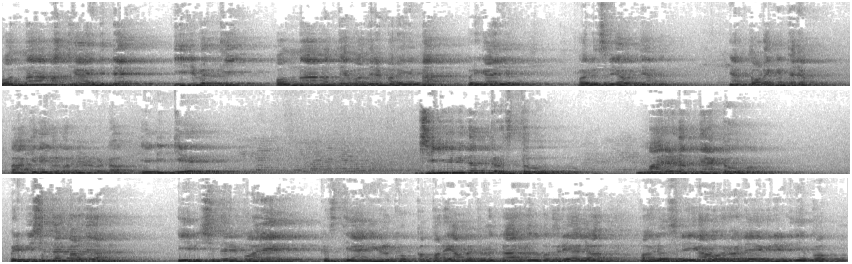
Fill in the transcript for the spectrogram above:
ഒന്നാം അധ്യായത്തിന്റെ ഇരുപത്തി ഒന്നാമത്തെ വചനം പറയുന്ന ഒരു കാര്യം ലീഗ പറഞ്ഞാണ്. ഞാൻ തുടങ്ങിത്തരാം. ബാക്കി നിങ്ങൾ പറഞ്ഞോണം കേട്ടോ. എനിക്ക് ജീവിതം ക്രിസ്തുവും മരണം നേട്ടവുമാണ്. ഒരു വിശുദ്ധൻ പറഞ്ഞതാണ് ഈ വിശുദ്ധനെ പോലെ ക്രിസ്ത്യാനികൾക്കൊക്കെ പറയാൻ പറ്റണം കാരണം നമുക്കറിയാലോ. പൗലോസ്ലിക ഓരോ ലേഖനം എഴുതിയപ്പോൾ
